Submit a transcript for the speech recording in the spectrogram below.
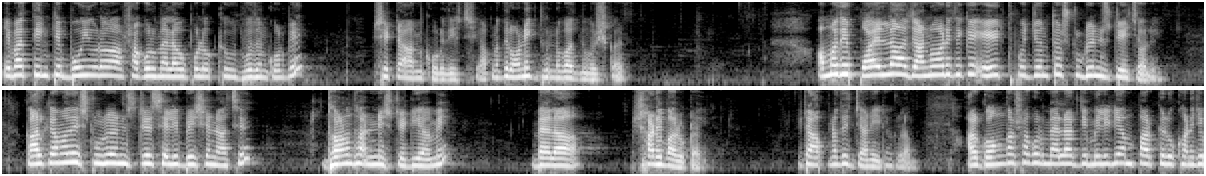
এবার তিনটে বই ওরা সাগর মেলা উপলক্ষে উদ্বোধন করবে, সেটা আমি করে দিচ্ছি। আপনাদের অনেক ধন্যবাদ, নমস্কার। আমাদের পয়লা জানুয়ারি থেকে এইট পর্যন্ত স্টুডেন্টস ডে চলে। কালকে আমাদের স্টুডেন্টস ডে সেলিব্রেশন আছে ধনধান্য স্টেডিয়ামে বেলা সাড়ে বারোটায়। এটা আপনাদের জানিয়ে রাখলাম। আর গঙ্গাসাগর মেলার যে মিলেনিয়াম পার্কের ওখানে যে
